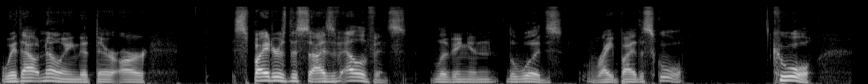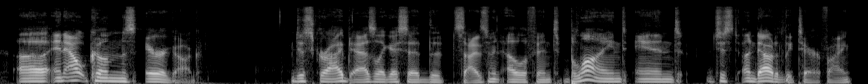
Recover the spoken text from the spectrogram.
without knowing that there are spiders the size of elephants living in the woods right by the school. Cool. Uh, and out comes Aragog, described as, like I said, the size of an elephant, blind, and just undoubtedly terrifying.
